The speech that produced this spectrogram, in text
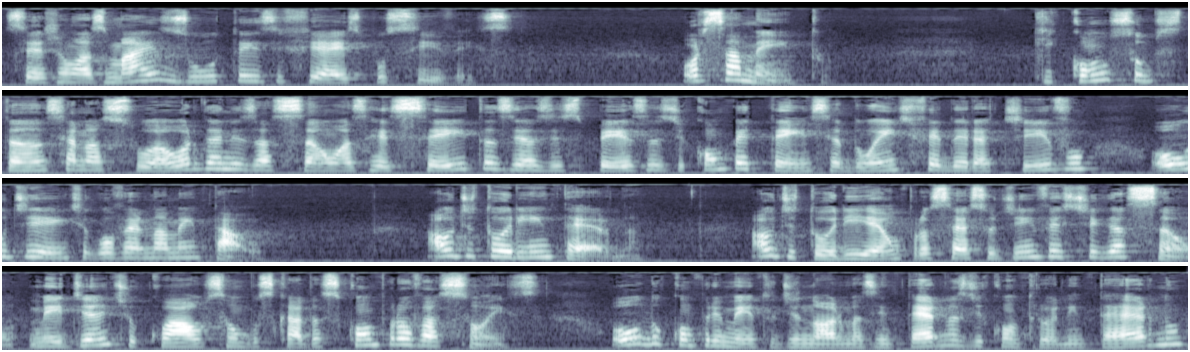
sejam as mais úteis e fiéis possíveis. Orçamento que consubstância na sua organização as receitas e as despesas de competência do ente federativo ou de ente governamental. Auditoria interna. Auditoria é um processo de investigação, mediante o qual são buscadas comprovações ou do cumprimento de normas internas de controle interno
